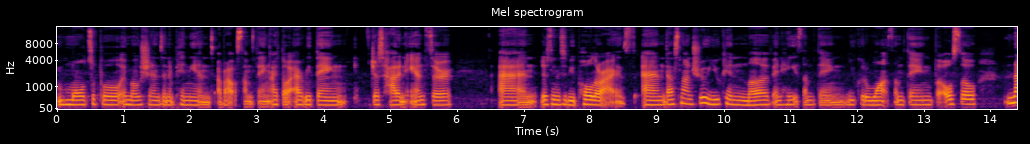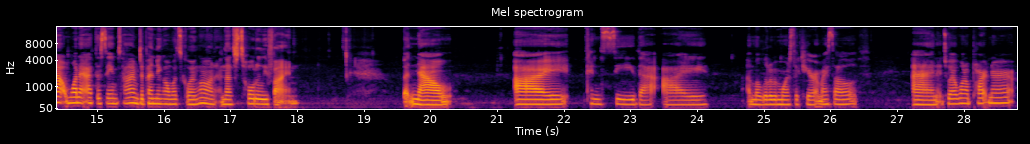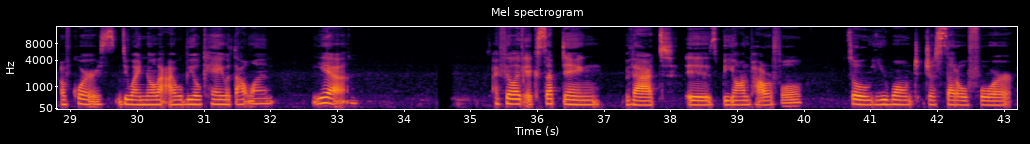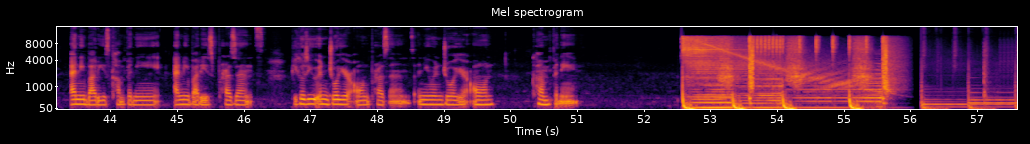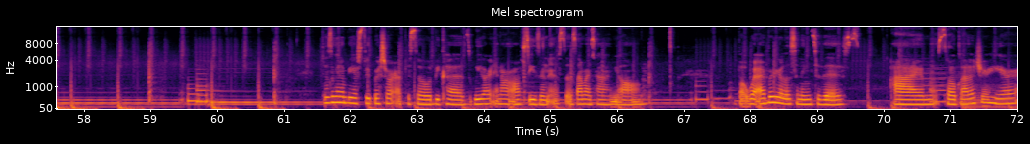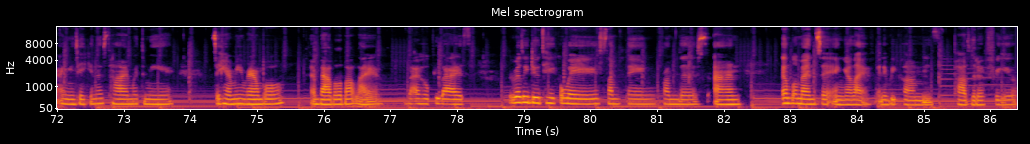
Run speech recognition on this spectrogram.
multiple emotions and opinions about something. I thought everything just had an answer and just needed to be polarized. And that's not true. You can love and hate something, you could want something, but also not want it at the same time, depending on what's going on. And that's totally fine. But now I can see that I am a little bit more secure at myself. And do I want a partner? Of course. Do I know that I will be okay without one? Yeah. I feel like accepting that is beyond powerful. So you won't just settle for anybody's company, anybody's presence, because you enjoy your own presence and you enjoy your own company. This is going to be a super short episode because we are in our off season. It's the summertime, y'all. But wherever you're listening to this, I'm so glad that you're here and you're taking this time with me to hear me ramble and babble about life. But I hope you guys really do take away something from this and implement it in your life and it becomes positive for you.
